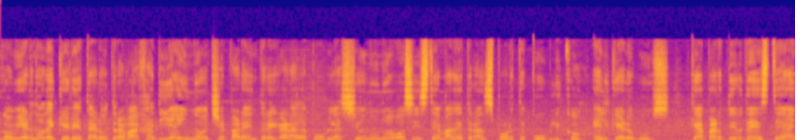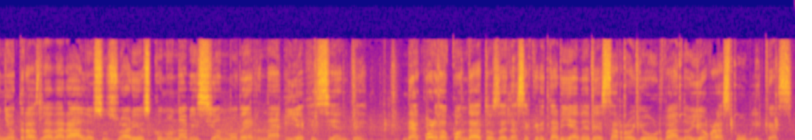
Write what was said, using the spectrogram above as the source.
gobierno de Querétaro trabaja día y noche para entregar a la población un nuevo sistema de transporte público, el Querobús, que a partir de este año trasladará a los usuarios con una visión moderna y eficiente. De acuerdo con datos de la Secretaría de Desarrollo Urbano y Obras Públicas,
